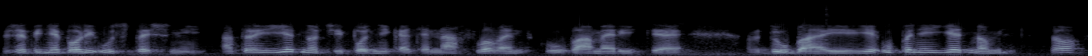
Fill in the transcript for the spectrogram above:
že by neboli úspešní. A to je jedno, či podnikáte na Slovensku, v Amerike, v Dubaji, je úplne jedno miesto.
